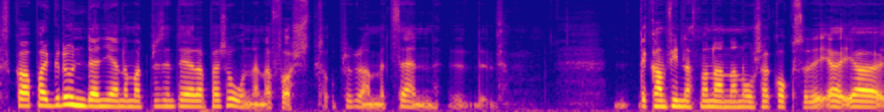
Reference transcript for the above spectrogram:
skapar grunden genom att presentera personerna först och programmet sen. Det kan finnas någon annan orsak också. Jag, jag,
